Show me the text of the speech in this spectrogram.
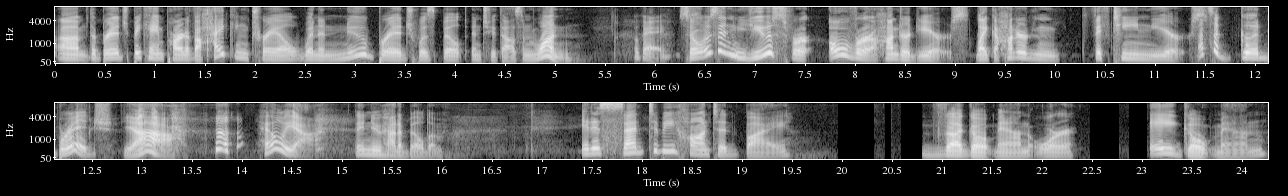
Um, the bridge became part of a hiking trail when a new bridge was built in 2001. Okay. So it was in use for over a hundred years, like 115 years. That's a good bridge. yeah, hell yeah, they knew how to build them. It is said to be haunted by the Goat Man or a Goat Man,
